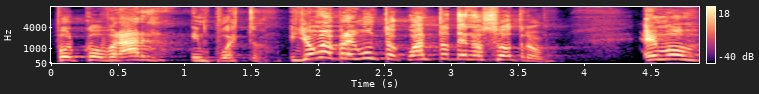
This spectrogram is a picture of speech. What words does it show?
por cobrar impuestos. Y yo me pregunto cuántos de nosotros hemos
